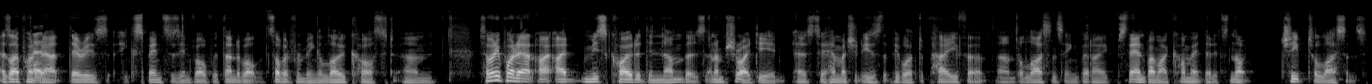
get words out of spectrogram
as I pointed and, out, there is expenses involved with Thunderbolt that stop it from being a low cost. Um, somebody pointed out I, I, misquoted the numbers, and I'm sure I did, as to how much it is that people have to pay for um, the licensing. But I stand by my comment that it's not cheap to license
